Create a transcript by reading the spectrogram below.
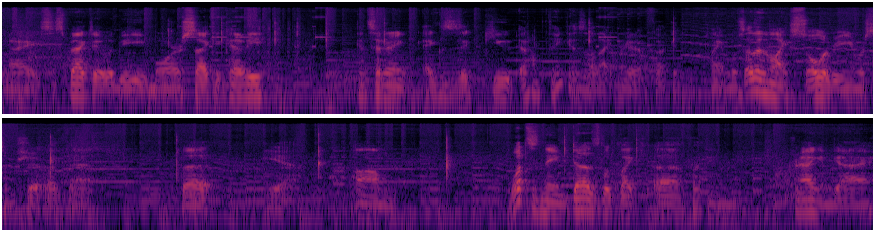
and I suspect it would be more psychic heavy. Considering Exeggcute, I don't think is all that great at fucking plant moves, other than like Solar Beam or some shit like that. But yeah, um, what's his name does look like a fucking dragon guy.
